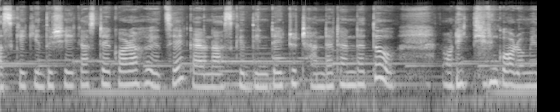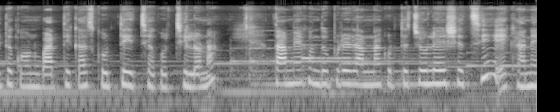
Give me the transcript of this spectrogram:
আজকে কিন্তু সেই কাজটাই করা হয়েছে, কারণ আজকের দিনটা একটু ঠান্ডা ঠান্ডা তো। অনেক দিন গরমে তো কোন বাড়তি কাজ করতে ইচ্ছা করছিল না। তা আমি এখন দুপুরে রান্না করতে চলে এসেছি। এখানে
